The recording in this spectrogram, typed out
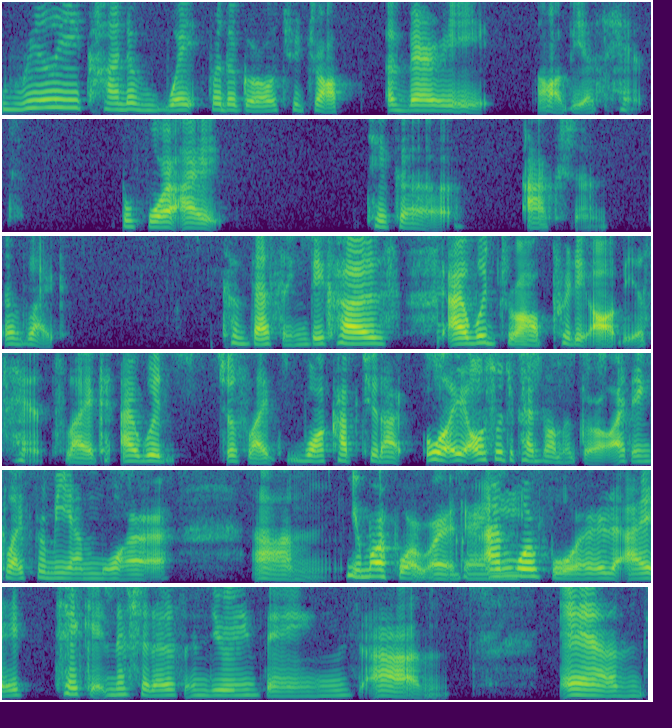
really kind of wait for the girl to drop a very obvious hint before I take a action of like confessing because I would draw pretty obvious hints. Like I would just like walk up to that. Well, it also depends on the girl. I think like for me, I'm more. Um, You're more forward, right? I'm more forward. I take initiatives in doing things. Um, and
